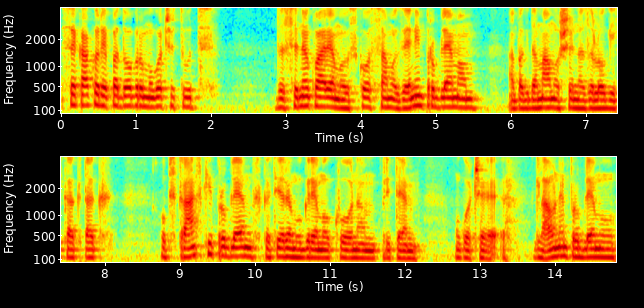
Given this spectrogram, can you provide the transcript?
vsekakor je pa dobro, mogoče tudi, da se ne ukvarjamo samo z enim problemom, ampak da imamo še na zalogi kak tak obstranski problem, k kateremu gremo, ko nam pri tem mogoče glavnem problemu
